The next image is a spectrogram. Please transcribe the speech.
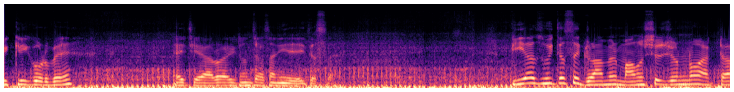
বিক্রি করবে। এই যে আরও একজন চাচা নিয়ে যাইতেছে। পেঁয়াজ হইতেছে গ্রামের মানুষের জন্য একটা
